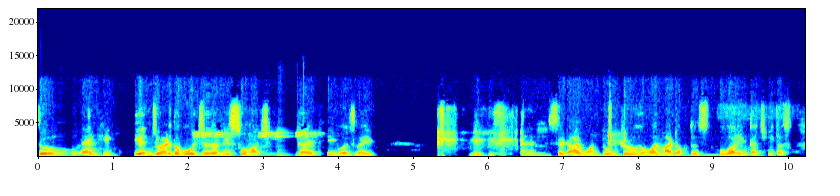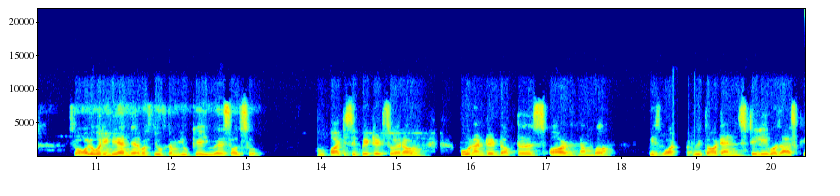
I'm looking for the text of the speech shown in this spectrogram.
So, and he, he enjoyed the whole journey so much that he was like, like this and said, I want to introduce all my doctors who are in touch with us. So all over India, and there were few from UK, US also who participated. So around 400 doctors odd number is what we thought. And still he was asking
